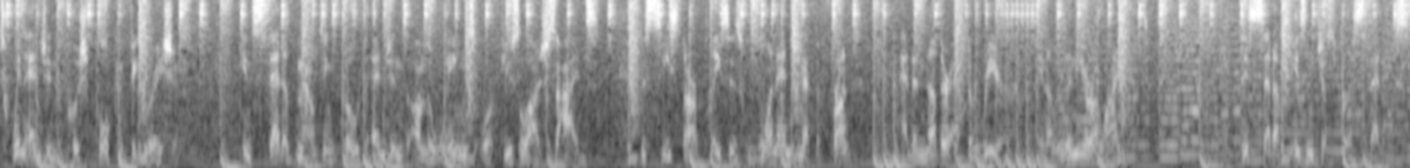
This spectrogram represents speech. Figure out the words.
twin-engine push-pull configuration. Instead of mounting both engines on the wings or fuselage sides, the Seastar places one engine at the front and another at the rear in a linear alignment. This setup isn't just for aesthetics.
